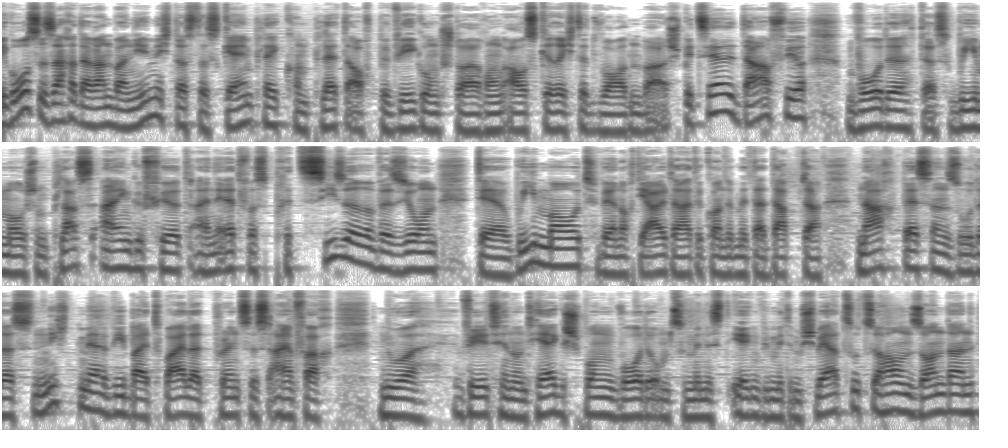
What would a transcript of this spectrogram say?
Die große Sache daran war nämlich, dass das Gameplay komplett auf Bewegungssteuerung ausgerichtet worden war. Speziell dafür wurde das Wii Motion Plus eingeführt, eine etwas präzisere Version der Wii Mode. Wer noch die alte hatte, konnte mit Adapter nachbessern, so dass nicht mehr wie bei Twilight Princess einfach nur wild hin und her gesprungen wurde, um zumindest irgendwie mit dem Schwert zuzuhauen, sondern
